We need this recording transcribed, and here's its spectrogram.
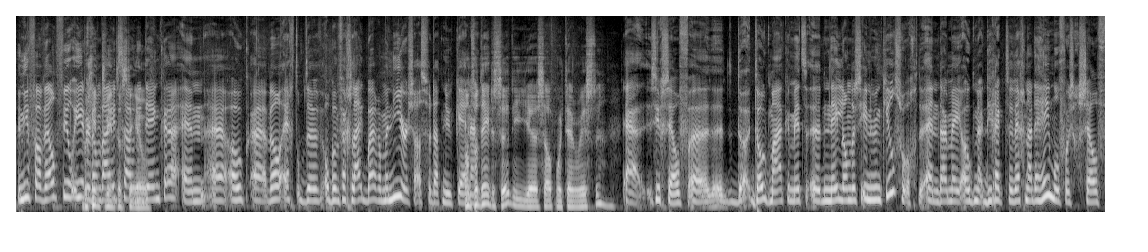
In ieder geval wel veel eerder dan wij het zouden denken. En uh, ook uh, wel echt op, de, op een vergelijkbare manier zoals we dat nu kennen. Want wat deden ze, die zelfmoordterroristen? Ja, zichzelf doodmaken met Nederlanders in hun kielzog. En daarmee ook naar, direct de weg naar de hemel voor zichzelf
